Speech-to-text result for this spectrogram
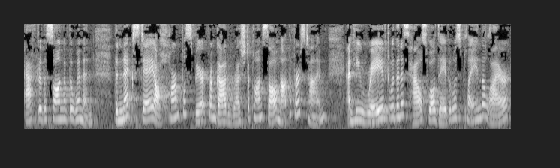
after the Song of the Women, the next day a harmful spirit from God rushed upon Saul, not the first time, and he raved within his house while David was playing the lyre,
